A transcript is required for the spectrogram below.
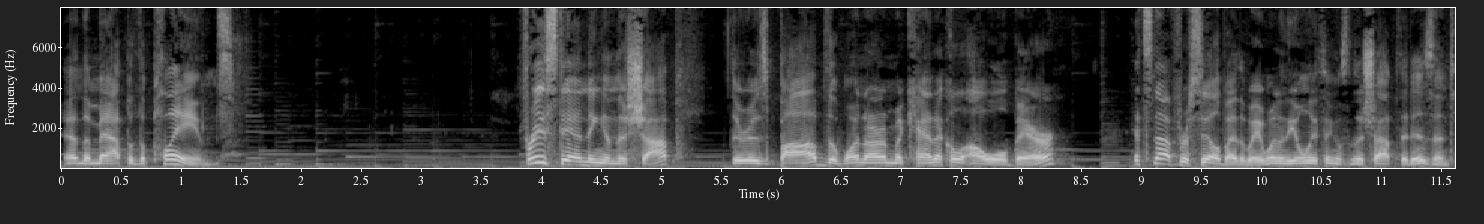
and the map of the plains. Freestanding in the shop, there is Bob, the one armed mechanical owl bear. It's not for sale, by the way, one of the only things in the shop that isn't.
